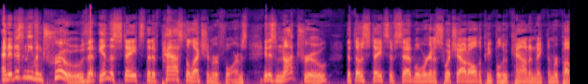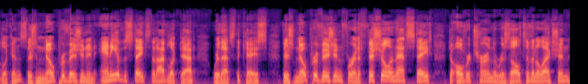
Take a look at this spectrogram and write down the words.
And it isn't even true that in the states that have passed election reforms, it is not true that those states have said, well, we're going to switch out all the people who count and make them Republicans. There's no provision in any of the states that I've looked at where that's the case. There's no provision for an official in that state to overturn the result of an election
